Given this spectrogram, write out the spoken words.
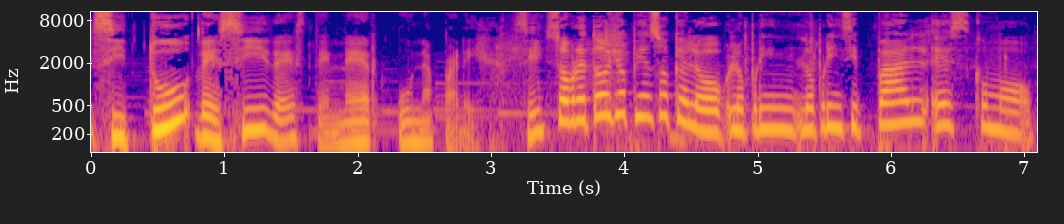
si tú decides tener una pareja, ¿sí? Sobre todo yo pienso que lo, lo, prin- lo principal es como,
